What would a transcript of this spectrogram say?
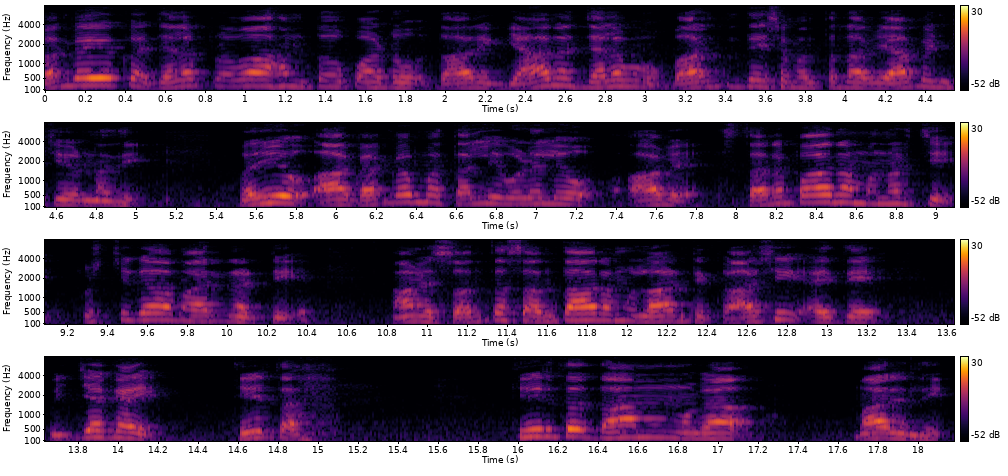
గంగ యొక్క జల ప్రవాహంతో పాటు దాని జ్ఞాన జలము భారతదేశమంతటా వ్యాపించి ఉన్నది. మరియు ఆ గంగమ్మ తల్లి ఒడిలో ఆమె స్తనపానమునర్చి పుష్టిగా మారినట్టి ఆమె సొంత సంతానము లాంటి కాశీ అయితే విద్యకై తీర్థ తీర్థధామముగా మారింది.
